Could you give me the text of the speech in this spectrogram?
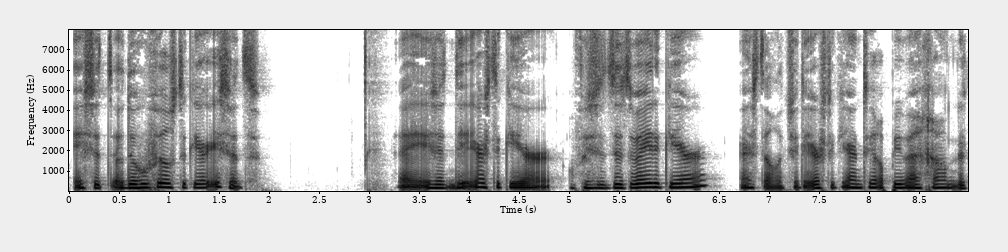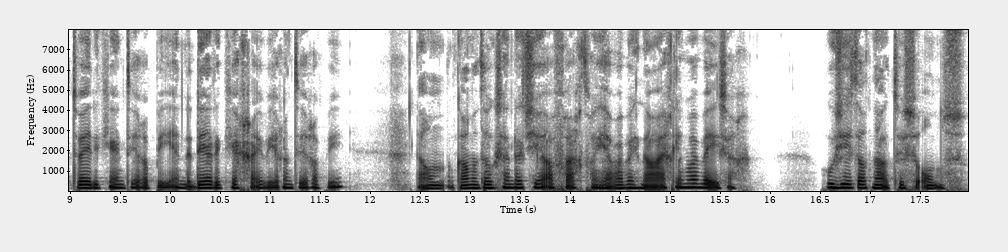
is het, de hoeveelste keer is het? is het de eerste keer of is het de tweede keer? En stel dat je de eerste keer in therapie bent gegaan, de tweede keer in therapie en de derde keer ga je weer in therapie dan kan het ook zijn dat je je afvraagt van ja, waar ben ik nou eigenlijk mee bezig? Hoe zit dat nou tussen ons?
